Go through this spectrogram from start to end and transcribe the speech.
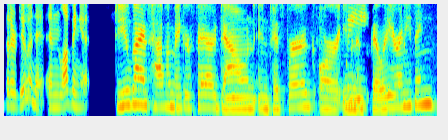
that are doing it and loving it. Do you guys have a maker fair down in pittsburgh or even we, in philly or anything?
